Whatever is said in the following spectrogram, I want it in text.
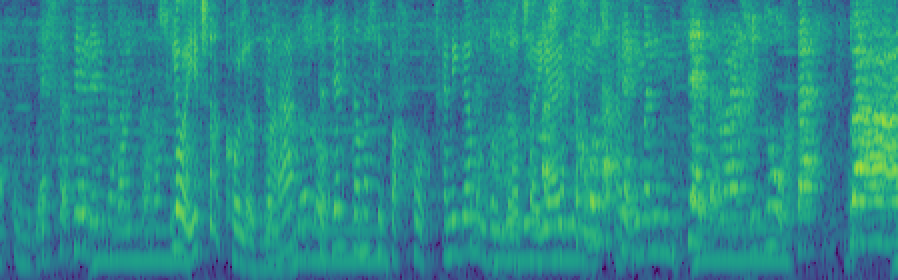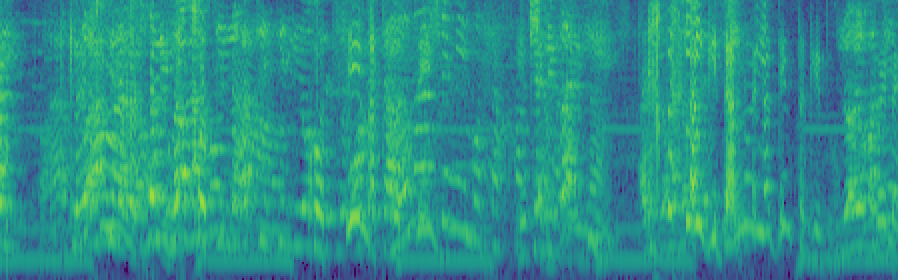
את משתדלת, אבל כמה ש... לא, אי אפשר כל הזמן. לא, משתדלת כמה שפחות. אני גם זוכרת שהיה אצלי... אני יכולה, כן, אם אני נמצאת, אני רואה חינוך, ביי! את לא הלכתי לבית חולים, לא הלכתי, לא רציתי להיות... קוצים, את לא קוצים. מאשימים אותך. כן, הבנתי. איך בכלל גידלנו ילדים, תגידו? לא רציתי.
